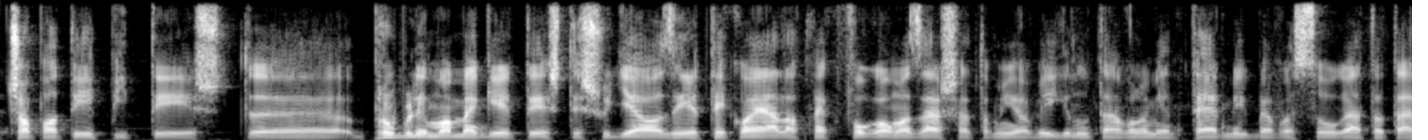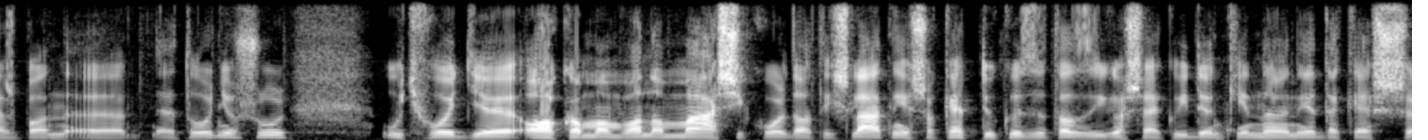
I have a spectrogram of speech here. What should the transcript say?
csapatépítést, probléma megértést, és ugye az értékajánlat megfogalmazását, ami a végén után valamilyen termékbe vagy szolgáltatásban tornyosul. Úgyhogy alkalmam van a másik oldalt is látni, és a kettő között az, az igazság, hogy időnként nagyon érdekes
